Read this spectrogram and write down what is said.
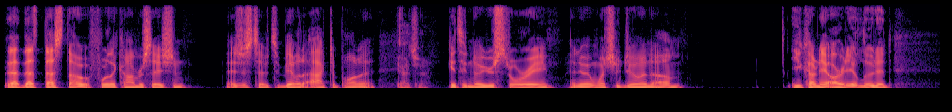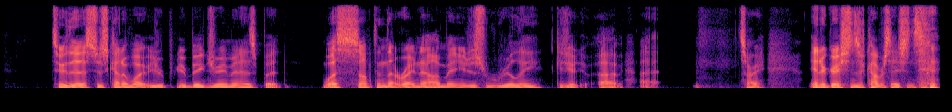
that that's that's the hope for the conversation is just to, to be able to act upon it, Gotcha. get to know your story and what you're doing. Um, you kind of already alluded to this, just kind of what your your big dream is, but what's something that right now, man, you just really because you, uh, I, sorry, integrations of conversations.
